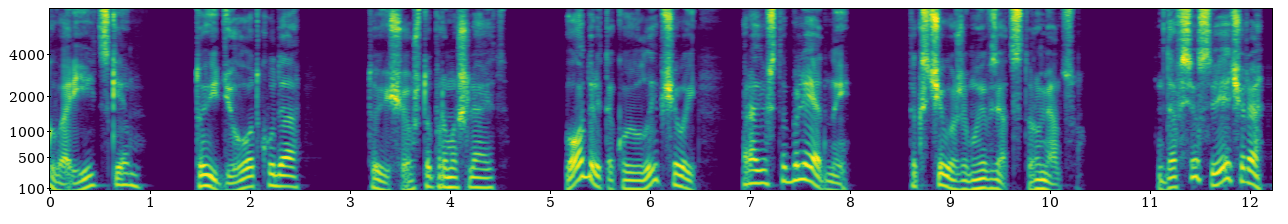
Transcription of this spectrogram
говорит с кем, то идет куда, то еще что промышляет. Бодрый такой, улыбчивый, разве что бледный. Так с чего же ему и взяться-то румянцу? Да все с вечера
